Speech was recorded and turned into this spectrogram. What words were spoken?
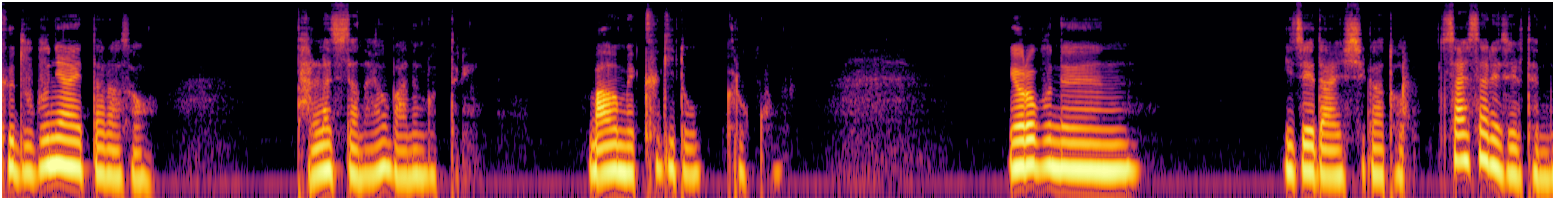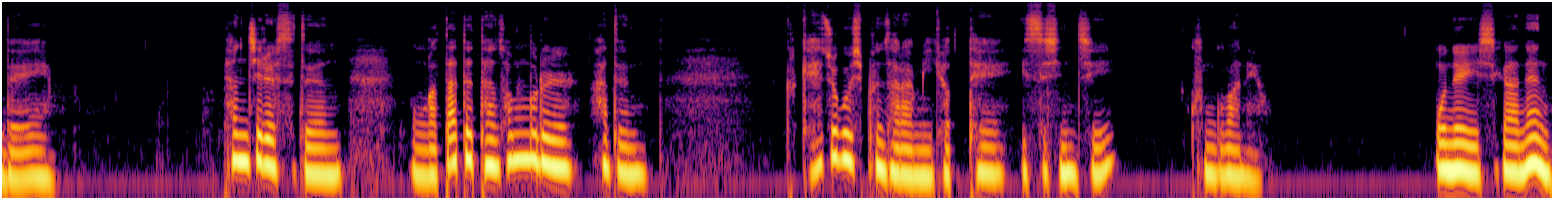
그 누구냐에 따라서 달라지잖아요, 많은 것들이. 마음의 크기도 그렇고. 여러분은 이제 날씨가 더 쌀쌀해질 텐데, 편지를 쓰든, 뭔가 따뜻한 선물을 하든, 그렇게 해주고 싶은 사람이 곁에 있으신지 궁금하네요. 오늘 이 시간은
